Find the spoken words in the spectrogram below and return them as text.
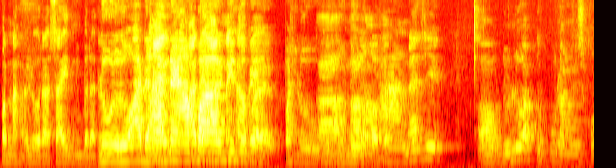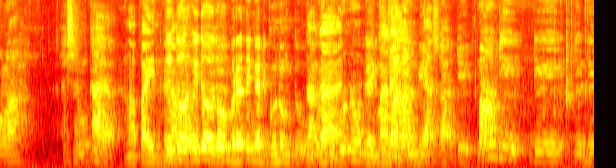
pernah lu rasain ibarat lu lu ada Kayak aneh ada apa aneh gitu apa? kayak pas lu ke gunung kalau apa apa? aneh sih oh, dulu waktu pulang sekolah SMK ya. Ngapain? Itu, itu kenapa? itu itu berarti nggak di gunung tuh. nggak nggak di gunung di mana jalan itu? biasa. Di malah di di di di,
